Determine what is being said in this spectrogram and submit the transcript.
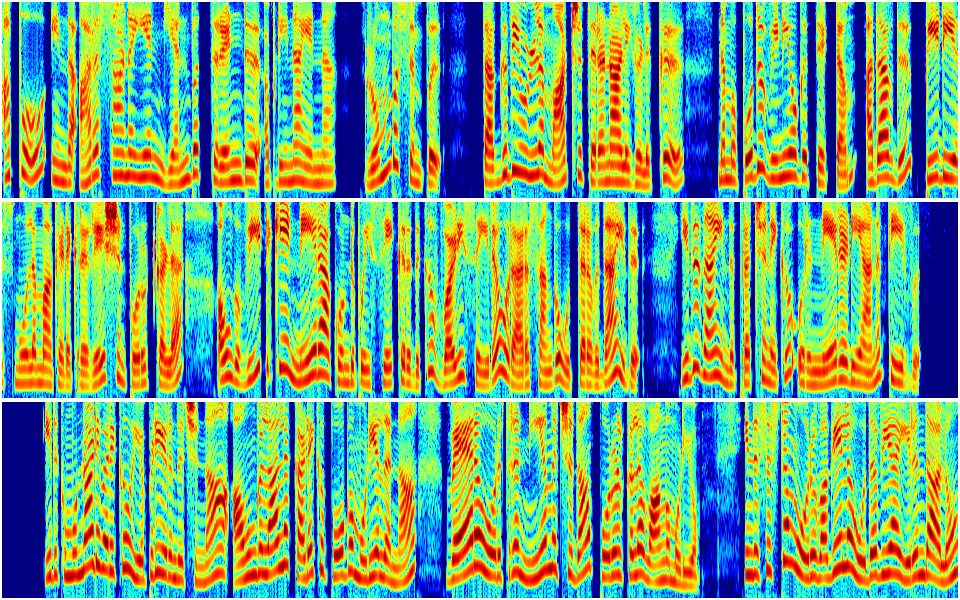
அப்போ இந்த அரசாணை எண் எண்பத்து ரெண்டு அப்படின்னா என்ன? ரொம்ப சிம்பிள். தகுதியுள்ள மாற்றுத்திறனாளிகளுக்கு நம்ம பொது விநியோகத் திட்டம் அதாவது பிடிஎஸ் மூலமா கிடைக்கிற ரேஷன் பொருட்களை அவங்க வீட்டுக்கே நேரா கொண்டு போய் சேர்க்கறதுக்கு வழி செய்யற ஒரு அரசாங்க உத்தரவு தான் இது. இதுதான் இந்த பிரச்சனைக்கு ஒரு நேரடியான தீர்வு. இதுக்கு முன்னாடி வரைக்கும் எப்படி இருந்துச்சுன்னா அவங்களால கடைக்கு போக முடியலன்னா வேற ஒருத்தரை நியமிச்சு தான் பொருட்களை வாங்க முடியும். இந்த சிஸ்டம் ஒரு வகையில உதவியா இருந்தாலும்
